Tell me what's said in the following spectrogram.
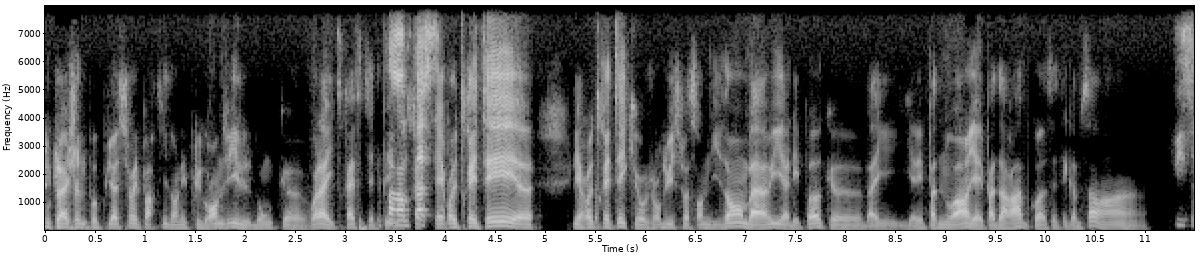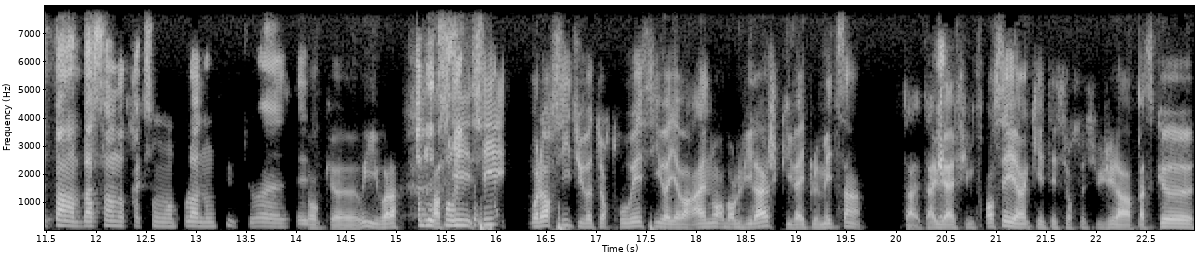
toute la jeune population est partie dans les plus grandes villes. Donc euh, voilà, il te reste, il te reste les retraités, euh, les retraités qui ont aujourd'hui 70 ans. Bah oui, à l'époque, euh, bah il y avait pas de noirs, il y avait pas d'arabes, quoi. C'était comme ça. Hein puis c'est pas un bassin d'attraction d'emploi non plus, tu vois. Donc euh, oui, voilà. Alors, si, si, ou alors si tu vas te retrouver, s'il va y avoir un noir dans le village qui va être le médecin. T'as as eu un film français hein, qui était sur ce sujet-là, parce que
